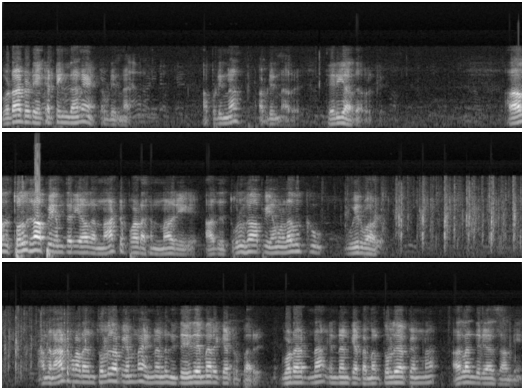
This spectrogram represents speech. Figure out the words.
விடாடுடைய கட்டிங் தானே? அப்படின்னா அப்படின்னா அப்படின்னாரு. தெரியாது அவருக்கு. அதாவது தொல்காப்பியம் தெரியாத நாட்டு பாடகன் மாதிரி அது தொல்காப்பியம் அளவுக்கு உயிர் வாழும். அந்த நாட்டு பாடகன் தொல்காப்பியம்னா என்னன்னு இது இதே மாதிரி கேட்டிருப்பாரு. கொடாட்னா என்னன்னு கேட்ட மாதிரி தொல்காப்பியம்னா அதெல்லாம் தெரியாது சாமி.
